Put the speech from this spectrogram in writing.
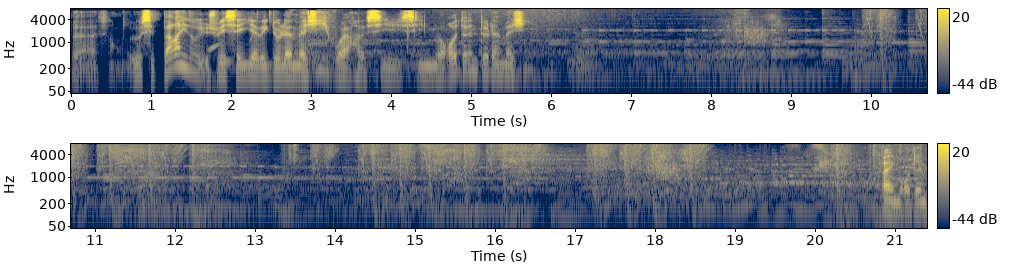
Bah, eux c'est pareil, je vais essayer avec de la magie, voir euh, si s'ils me redonnent de la magie. Ah, ils me redonnent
